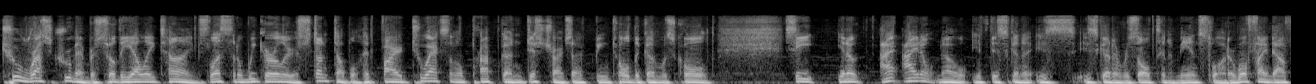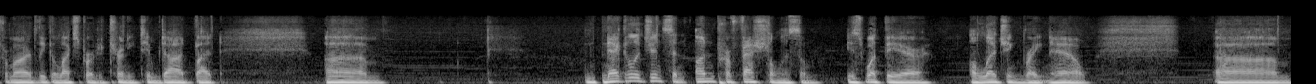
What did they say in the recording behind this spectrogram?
Two Rust crew members told the LA Times less than a week earlier, stunt double had fired two accidental prop gun discharges after being told the gun was cold. See, you know, I, I don't know if this gonna is is gonna result in a manslaughter. We'll find out from our legal expert attorney Tim Dodd, but um, negligence and unprofessionalism is what they're alleging right now. Um,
